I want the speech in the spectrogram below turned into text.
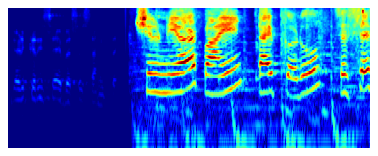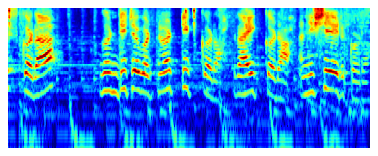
गडकरी साहेब असं सांगताय. शून्य पाईन टाईप करून सक्सेस करा घंटीच्या बटनावर टिक करा लाईक करा आणि शेअर करा.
